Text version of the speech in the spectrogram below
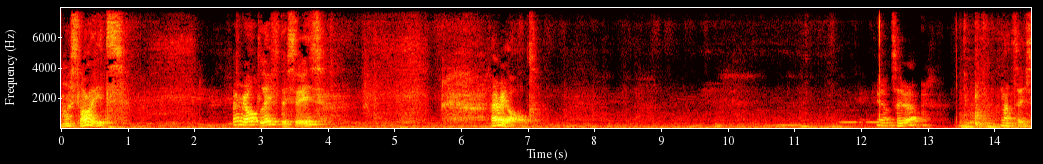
Nice lights. Very old lift this is. Very old. You don't zero. And that's it.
